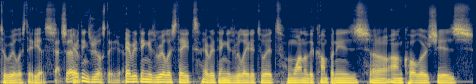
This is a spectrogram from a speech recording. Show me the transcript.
to real estate, yes. Gotcha. So everything's real estate here. Everything is real estate. Everything is related to it. One of the companies, uh, OnCallers, is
